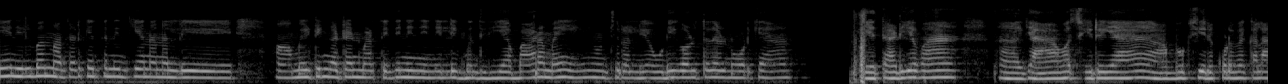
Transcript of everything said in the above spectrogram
ಏನು ಇಲ್ಲಿ ಬಂದು ಮಾತಾಡ್ಕೊಂತ ನಿಂತೀಯ ನಾನಲ್ಲಿ ಮೀಟಿಂಗ್ ಅಟೆಂಡ್ ಮಾಡ್ತಿದ್ದೀನಿ ನೀನು ಇಲ್ಲಿಗೆ ಬಂದಿದೀಯ? ಬಾರಮ್ಮ ಒಂಚೂರಲ್ಲಿ ಹುಡುಗಳ್ತದಲ್ಲಿ ನೋಡ್ಕ್ಯ ಏ ತಡಿಯವ ಯಾವ ಸೀರೆಯ? ಬುಕ್ ಸೀರೆ ಕೊಡ್ಬೇಕಲ್ಲ.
